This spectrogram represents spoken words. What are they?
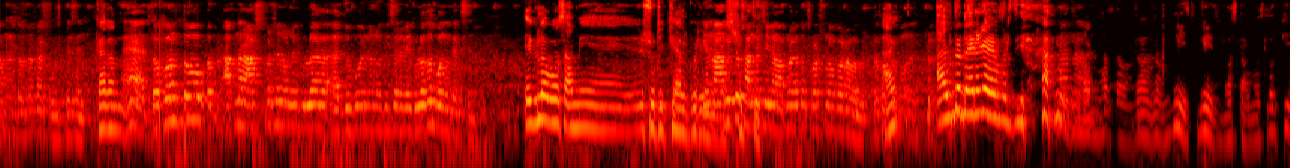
আপনার দরজাটা খুলতেছেন। কারণ হ্যাঁ তখন তো আপনার আশপাশের অনেকগুলা যুব উন্নয়ন অফিসারের এগুলো তো বন্ধ দেখছেন। এগুলো বস আমি সঠিক খেয়াল করি আমি তো। সামনে ছিলাম আপনাকে তো প্রশ্ন করা হলো আমি তো ডাইরেক্ট আগে পড়ছি। প্লিজ প্লিজ বসতাম বসল কি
